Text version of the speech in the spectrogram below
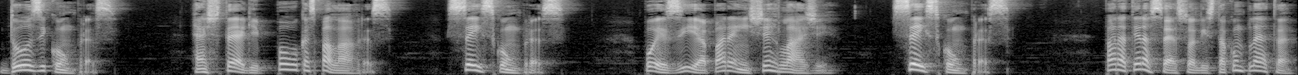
12 compras. Hashtag poucas palavras. 6 compras. Poesia para encher laje. 6 compras. Para ter acesso à lista completa,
